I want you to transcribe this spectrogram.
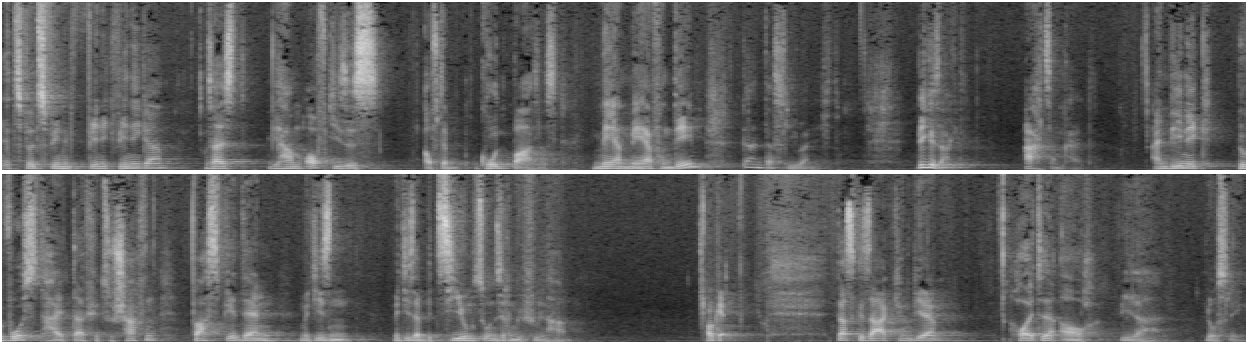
jetzt wird es wenig, wenig weniger. Das heißt, wir haben oft dieses auf der Grundbasis mehr, mehr von dem, dann das lieber nicht. Wie gesagt, Achtsamkeit. Ein wenig Bewusstheit dafür zu schaffen, was wir denn mit, diesen, mit dieser Beziehung zu unseren Gefühlen haben. Okay, das gesagt können wir heute auch wieder loslegen.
